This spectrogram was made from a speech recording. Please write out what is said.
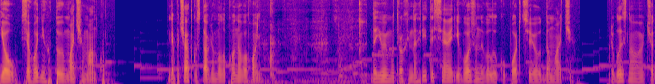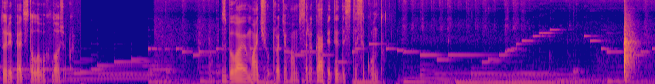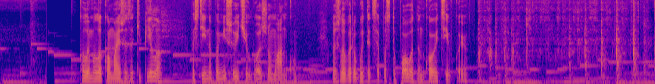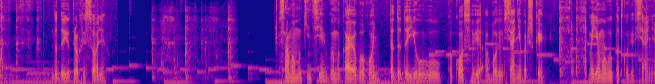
Йоу, сьогодні готую матча манку. Для початку ставлю молоко на вогонь. Даю йому трохи нагрітися і ввожу невелику порцію до матчі. Приблизно 4-5 столових ложок. Збиваю матчу протягом 40-50 секунд. Коли молоко майже закипіло, постійно помішуючи ввожу манку. Важливо робити це поступово тонкою цівкою. Додаю трохи солі. В самому кінці вимикаю вогонь та додаю кокосові або вівсяні вершки. В моєму випадку вівсяні.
